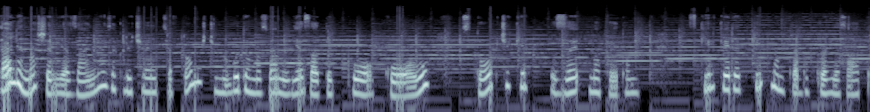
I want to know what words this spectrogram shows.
Далі наше в'язання заключається в тому, що ми будемо з вами в'язати по колу стовпчики з накидом. Скільки рядків нам треба пров'язати,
